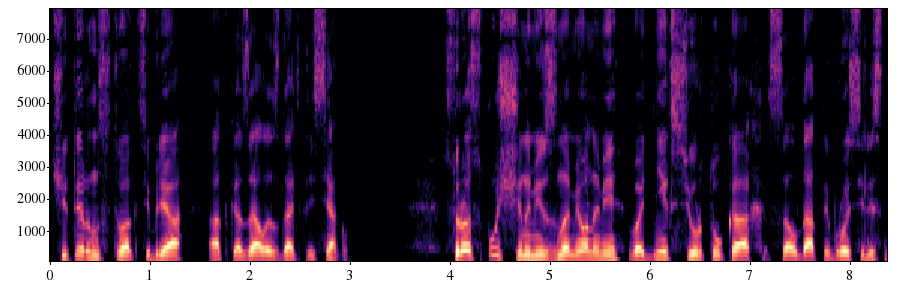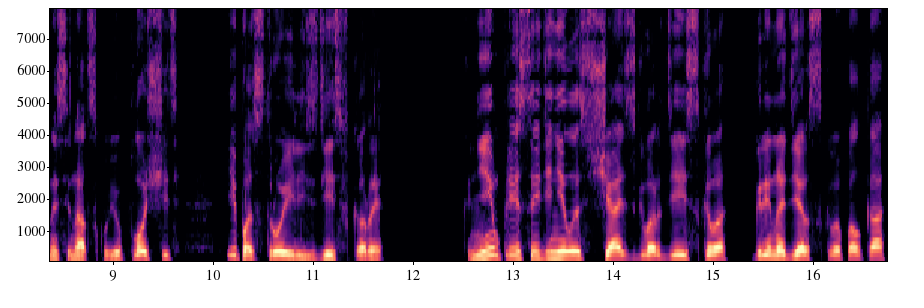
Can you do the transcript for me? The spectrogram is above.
14 октября отказалась дать присягу. С распущенными знаменами в одних сюртуках солдаты бросились на Сенатскую площадь и построились здесь в каре. К ним присоединилась часть гвардейского гренадерского полка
